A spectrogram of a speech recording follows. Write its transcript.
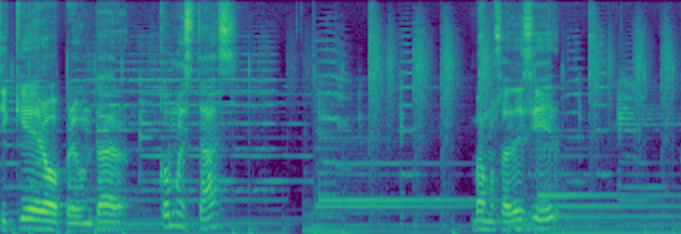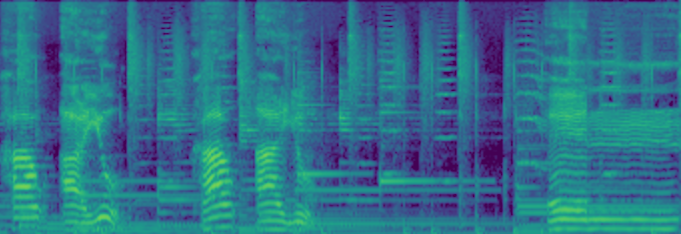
Si quiero preguntar, ¿cómo estás? Vamos a decir, How are you? How are you? En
